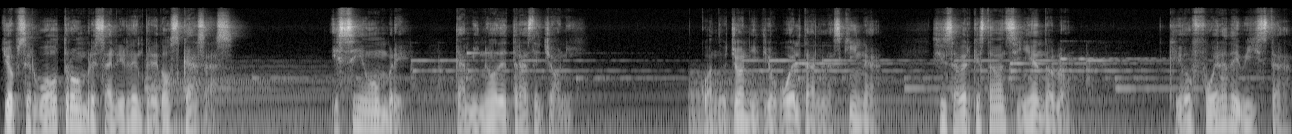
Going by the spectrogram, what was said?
y observó a otro hombre salir de entre dos casas. Ese hombre caminó detrás de Johnny. Cuando Johnny dio vuelta a la esquina, sin saber que estaban siguiéndolo, quedó fuera de vista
